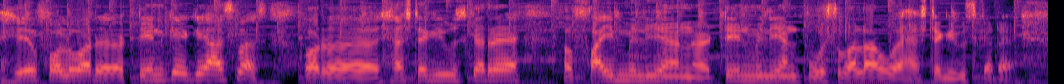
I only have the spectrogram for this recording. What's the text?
हे फॉलोअर टेन के के आसपास और हैशटैग यूज़ कर रहे हैं five million ten million post वाला वो हैशटैग यूज़ कर रहा है।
